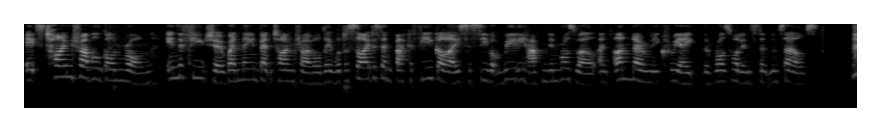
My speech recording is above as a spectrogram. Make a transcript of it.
"It's time travel gone wrong. In the future, when they invent time travel, they will decide to send back a few guys to see what really happened in Roswell, and unknowingly create the Roswell incident themselves."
